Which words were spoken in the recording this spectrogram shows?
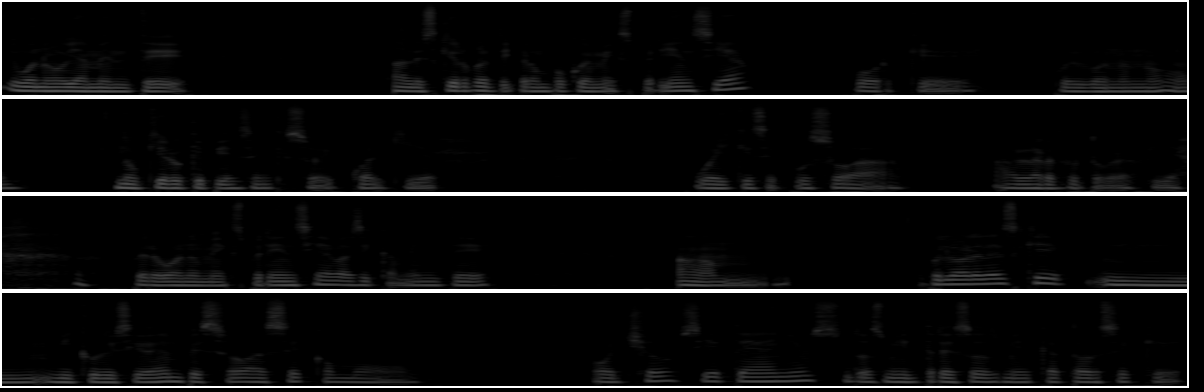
Y bueno, obviamente les quiero platicar un poco de mi experiencia porque, pues bueno, no, no quiero que piensen que soy cualquier güey que se puso a, hablar de fotografía. Pero bueno, mi experiencia básicamente, pues la verdad es que mm, mi curiosidad empezó hace como 8, 7 años, 2013 2014, que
